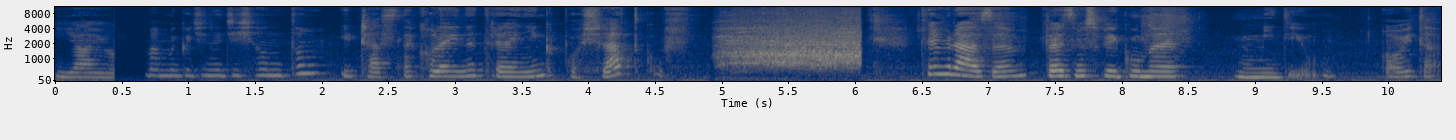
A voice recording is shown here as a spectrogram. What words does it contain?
jajo. Mamy godzinę dziesiątą i czas na kolejny trening pośladków. Tym razem wezmę sobie gumę medium. Oj tak.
